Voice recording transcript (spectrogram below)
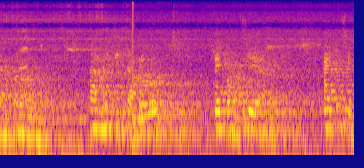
จากพระองค์ทำให้จิตใจรู้ในความเชื่อให้ทุกสิ่ง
